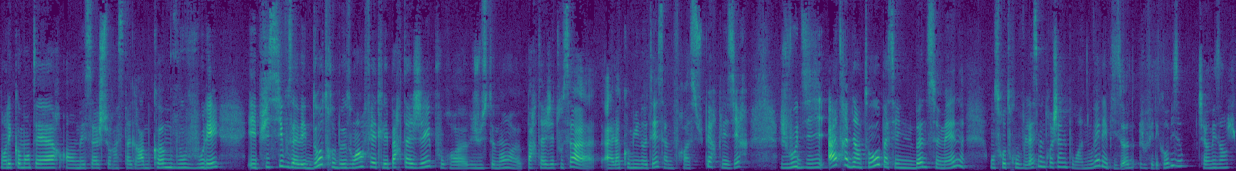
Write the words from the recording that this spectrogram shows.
dans les commentaires, en message sur Instagram, comme vous voulez. Et puis si vous avez d'autres besoins, faites-les partager pour euh, justement euh, partager tout ça à, la communauté, ça me fera super plaisir. Je vous dis à très bientôt, passez une bonne semaine. On se retrouve la semaine prochaine pour un nouvel épisode. Je vous fais des gros bisous. Ciao mes anges.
